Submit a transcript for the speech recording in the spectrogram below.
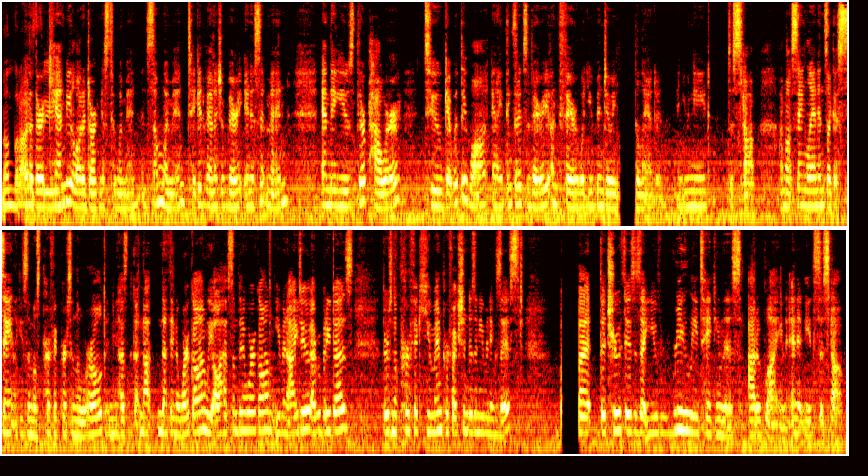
But there can be a lot of darkness to women, and some women take advantage of very innocent men, and they use their power to get what they want. And I think that it's very unfair what you've been doing to Landon, and you need to stop. I'm not saying Landon's like a saint; he's the most perfect person in the world, and he has got not nothing to work on. We all have something to work on. Even I do. Everybody does. There's no perfect human. Perfection doesn't even exist. But the truth is, is that you've really taken this out of line, and it needs to stop.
